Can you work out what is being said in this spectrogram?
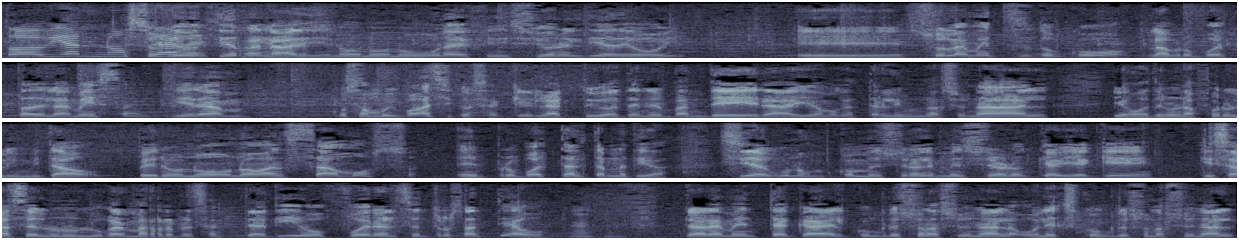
todavía no eso se ha quedó en nadie, no, no, no hubo una definición el día de hoy. Eh, solamente se tocó la propuesta de la mesa, que era cosas muy básicas, o sea, que el acto iba a tener bandera, íbamos a cantar el himno nacional, íbamos a tener un aforo limitado, pero no, no avanzamos en propuestas alternativas. Sí, algunos convencionales mencionaron que había que quizás hacerlo en un lugar más representativo, fuera del centro de Santiago. Claramente acá el Congreso Nacional, o el ex Congreso Nacional,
